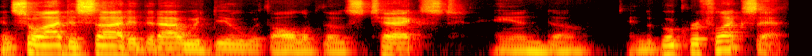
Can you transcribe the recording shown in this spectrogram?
and so I decided that I would deal with all of those texts, and, um, and the book reflects that.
